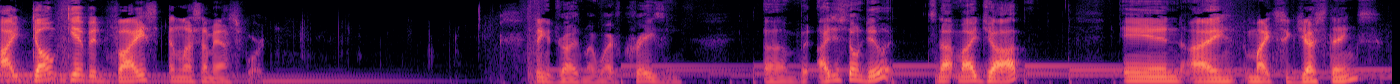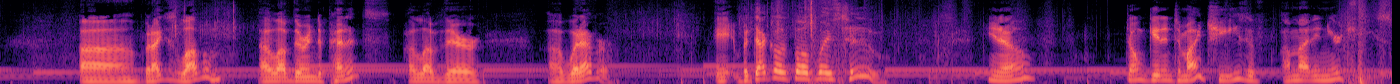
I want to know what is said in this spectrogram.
I don't give advice unless I'm asked for it. I think it drives my wife crazy, um, but I just don't do it. It's not my job, and I might suggest things, uh, but I just love them. I love their independence. I love their uh, whatever. And, but that goes both ways too. You know, don't get into my cheese if I'm not in your cheese.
